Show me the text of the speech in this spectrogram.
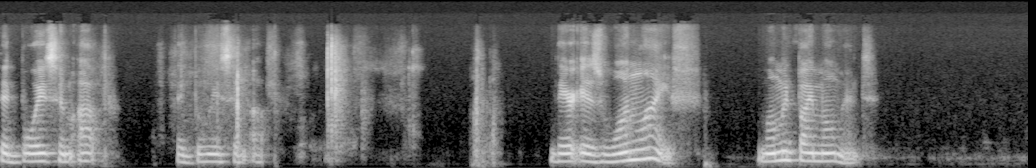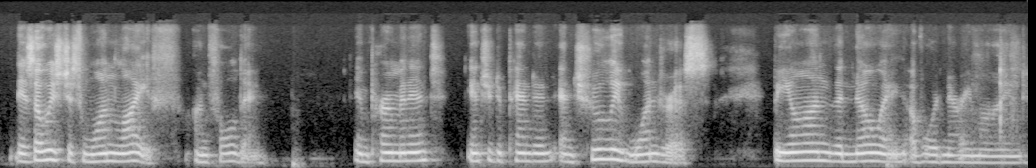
that buoys him up, that buoys him up. There is one life, moment by moment. There's always just one life unfolding, impermanent, interdependent, and truly wondrous beyond the knowing of ordinary mind.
